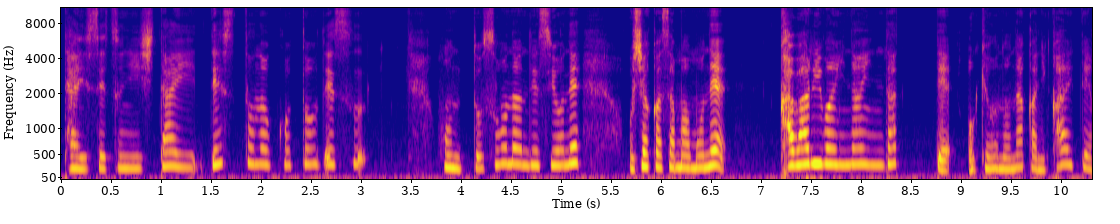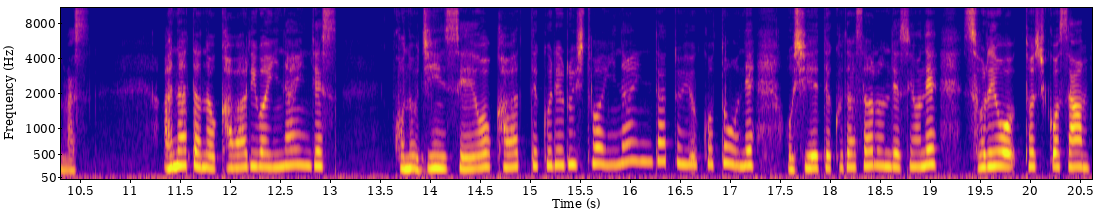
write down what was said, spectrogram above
大切にしたいですとのことです。本当そうなんですよね。お釈迦様もね、代わりはいないんだってお経の中に書いています。あなたの代わりはいないんです。この人生を変わってくれる人はいないんだということをね、教えてくださるんですよね。それをとしこさん、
